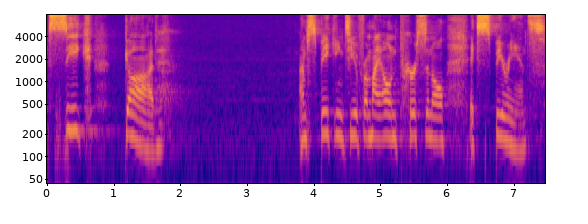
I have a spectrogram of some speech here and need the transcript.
seek God. I'm speaking to you from my own personal experience.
